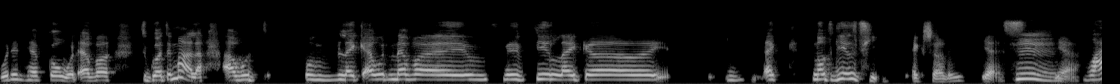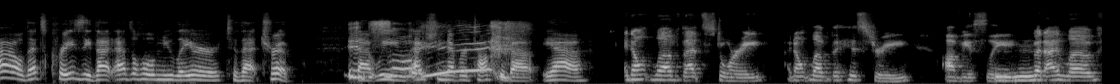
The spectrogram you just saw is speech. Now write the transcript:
wouldn't have go whatever to guatemala i would like i would never feel like uh like not guilty actually. Yes. Hmm. yeah. Wow that's crazy. That adds a whole new layer to that trip that we so, actually yeah. never talked about. Yeah. I don't love that story. I don't love the history, obviously, mm-hmm. but I love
